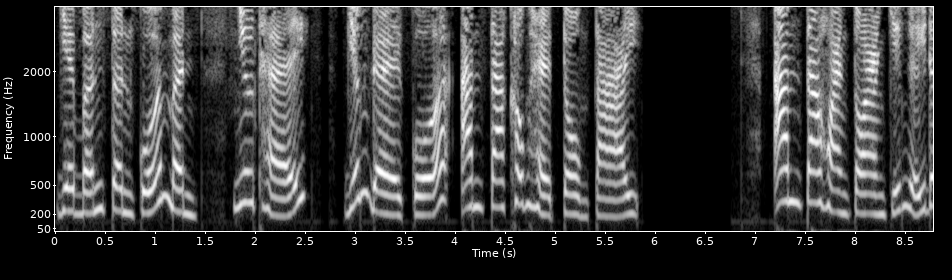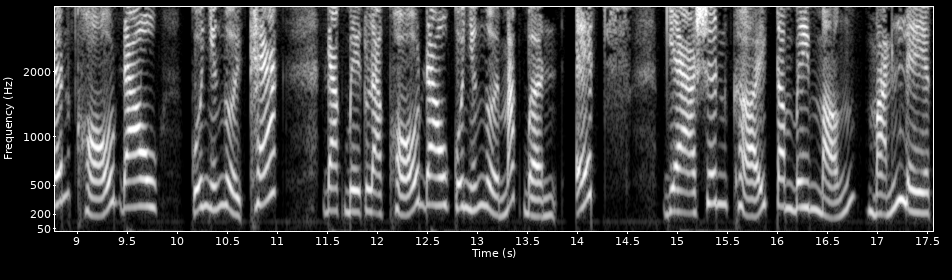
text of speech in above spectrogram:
về bệnh tình của mình, như thể vấn đề của anh ta không hề tồn tại. Anh ta hoàn toàn chỉ nghĩ đến khổ đau của những người khác, đặc biệt là khổ đau của những người mắc bệnh AIDS và sinh khởi tâm bi mẫn, mãnh liệt.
